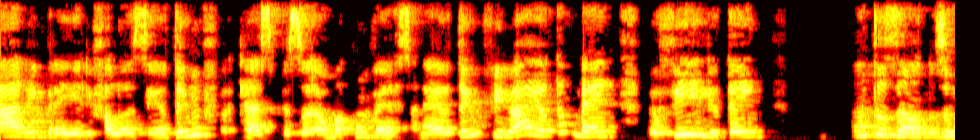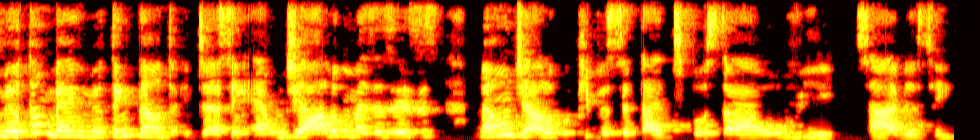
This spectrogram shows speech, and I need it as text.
ah, lembrei. Ele falou assim, eu tenho um, que as pessoas é uma conversa, né? Eu tenho um filho, ah, eu também. Meu filho tem tantos anos, o meu também, o meu tem tanto. Então, assim, é um diálogo, mas às vezes não é um diálogo que você está disposto a ouvir, sabe? Assim,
